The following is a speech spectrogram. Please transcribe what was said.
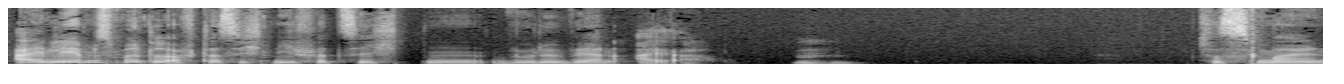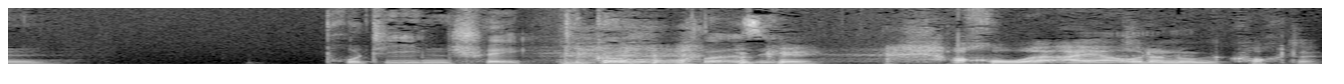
Ein Lebensmittel, auf das ich nie verzichten würde, wären Eier. Mhm. Das ist mein Proteinshake to go quasi. okay. Auch rohe Eier oder nur gekochte?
